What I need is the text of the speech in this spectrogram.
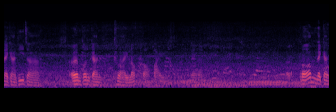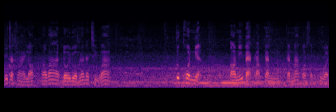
ในการที่จะเริ่มต้นการคลายล็อกต่อไป นะฮะพร้อมในการที่จะคลายล็อก เพราะว่าโดยรวมแล้วนะถือว่า ทุกคนเนี่ยตอนนี้แบกรับกันกันมากพอสมควร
